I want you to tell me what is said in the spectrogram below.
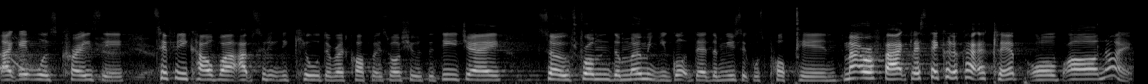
Like it was crazy. Tiffany Calver absolutely killed the red carpet as well. She was the DJ. So from the moment you got there, the music was popping. Matter of fact, let's take a look at a clip of our night.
